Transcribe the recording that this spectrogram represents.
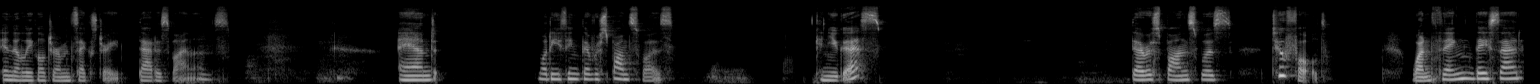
in the legal German sex trade. That is violence. And what do you think their response was? Can you guess? Their response was twofold. One thing, they said,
